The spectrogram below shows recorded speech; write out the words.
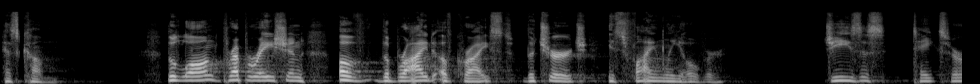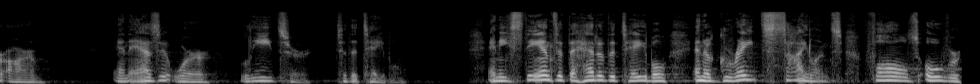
has come. The long preparation of the bride of Christ, the church, is finally over. Jesus takes her arm and, as it were, leads her to the table. And he stands at the head of the table, and a great silence falls over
